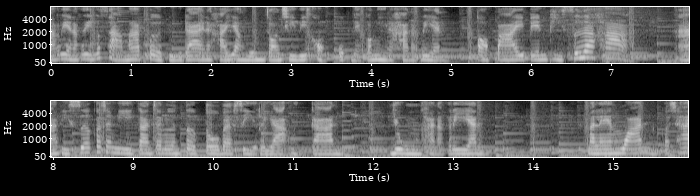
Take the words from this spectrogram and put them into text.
นักเรียนนักเรียนก็สามารถเปิดดูได้นะคะ อย่างวงจรชีวิตของกบเนี่ยก็มีนะคะ นักเรียนต่อไปเป็นผีเสื้อค่ะผีเสื้อก็จะมีการเจริญเติบโตแบบ4ระยะเหมือนกัน ยุงค่ะนักเรียนแมลงวันก็ใช่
